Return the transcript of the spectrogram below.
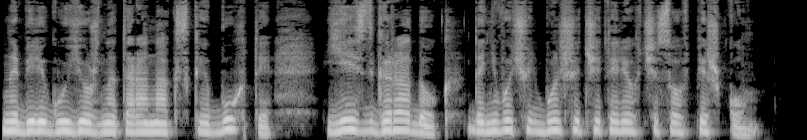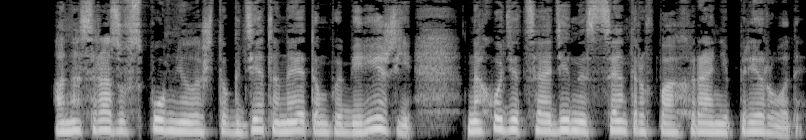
На берегу Южно-Таранакской бухты есть городок, до него чуть больше четырех часов пешком. Она сразу вспомнила, что где-то на этом побережье находится один из центров по охране природы.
